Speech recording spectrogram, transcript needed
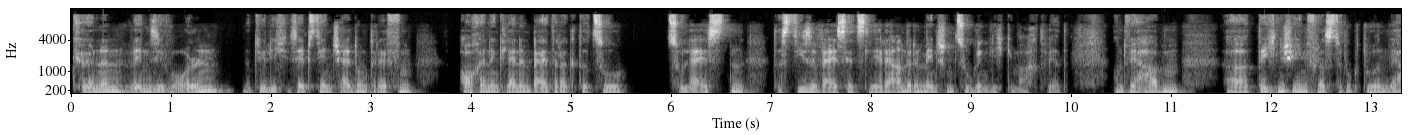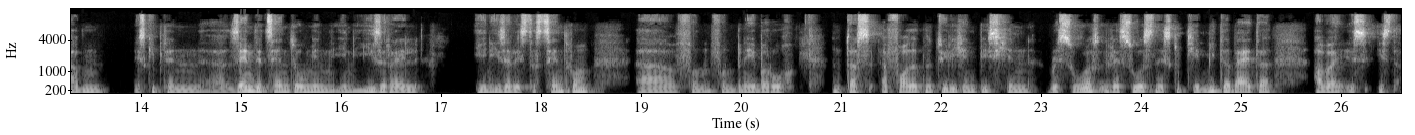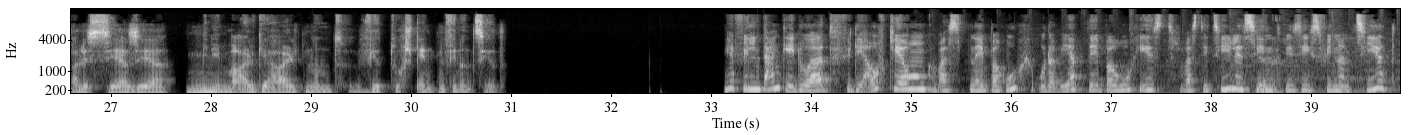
können, wenn sie wollen, natürlich selbst die Entscheidung treffen, auch einen kleinen Beitrag dazu zu leisten, dass diese Weisheitslehre anderen Menschen zugänglich gemacht wird. Und wir haben äh, technische Infrastrukturen, wir haben, es gibt ein äh, Sendezentrum in, in Israel, hier in Israel ist das Zentrum äh, von, von Bnei Baruch. Und das erfordert natürlich ein bisschen Ressource, Ressourcen. Es gibt hier Mitarbeiter, aber es ist alles sehr, sehr minimal gehalten und wird durch Spenden finanziert. Ja, vielen Dank, Eduard, für die Aufklärung, was Bnei Baruch oder wer Bnei Baruch ist, was die Ziele sind, Gerne. wie sich es finanziert.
